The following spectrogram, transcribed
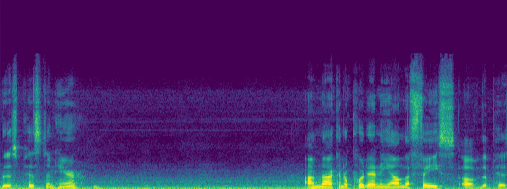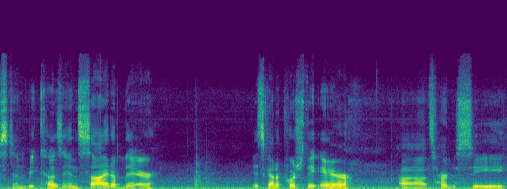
this piston here. I'm not going to put any on the face of the piston because inside of there it's got to push the air. Uh, it's hard to see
